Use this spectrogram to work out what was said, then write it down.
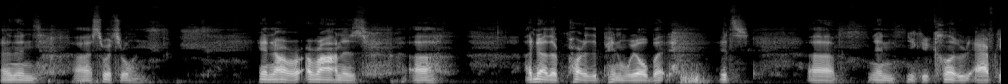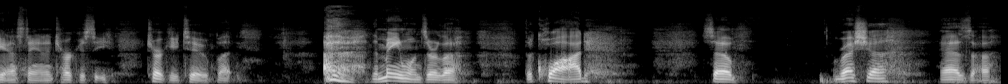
and then uh, Switzerland. And Iran is uh, another part of the pinwheel, but it's uh, and you could include Afghanistan and Turkey, Turkey too. But the main ones are the the Quad. So Russia has a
